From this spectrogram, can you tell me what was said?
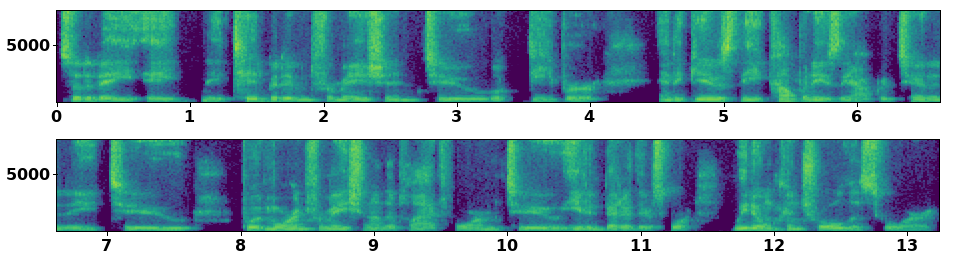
sort of a, a, a tidbit of information to look deeper, and it gives the companies the opportunity to put more information on the platform to even better their score. We don't control the score.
